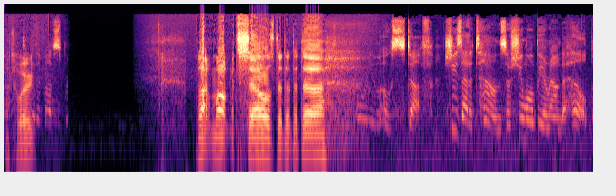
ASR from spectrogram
That's work. Black market sells. Da da da da. Stuff. She's out of town, so she won't be around to help.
